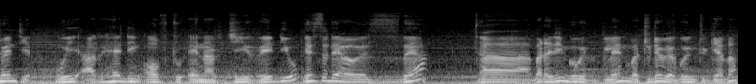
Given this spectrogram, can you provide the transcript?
20th. We are heading off to NRG Radio. Yesterday I was there, uh, but I didn't go with Glenn. But today we are going together.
